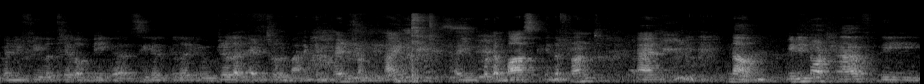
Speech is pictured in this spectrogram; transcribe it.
when you feel the thrill of being a serial killer, you drill a head through the mannequin head from behind, uh, you put a mask in the front, and now, we did not have the,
